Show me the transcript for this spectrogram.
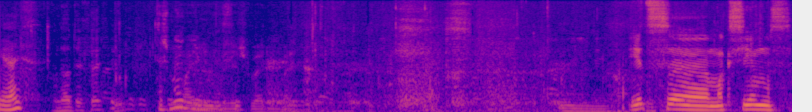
guys. It's uh, Maxim's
